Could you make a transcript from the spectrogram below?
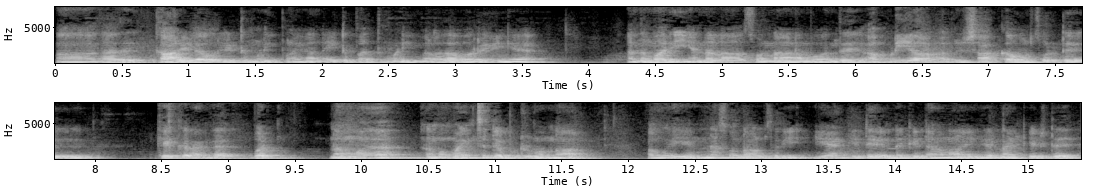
அதாவது காலையில் ஒரு எட்டு மணிக்கு போனீங்கன்னா நைட்டு பத்து மணிக்கு மேலே தான் வருவீங்க. அந்த மாதிரி என்னெல்லாம் சொன்னால் நம்ம வந்து அப்படியா அப்படின்னு ஷாக்காகும்னு சொல்லிட்டு கேட்குறாங்க பட் நம்ம நம்ம மைண்ட் செட் எப்படி இருக்கணும்னா அவங்க என்ன சொன்னாலும் சரி என்கிட்ட என்ன கேட்டாங்கன்னா இதெல்லாம் கேட்டுட்டு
